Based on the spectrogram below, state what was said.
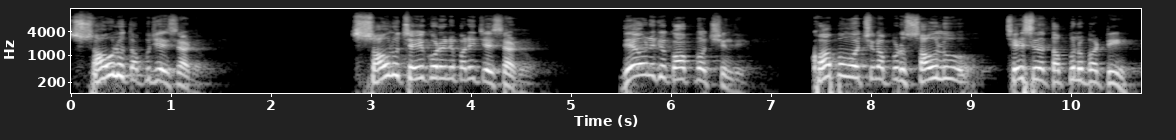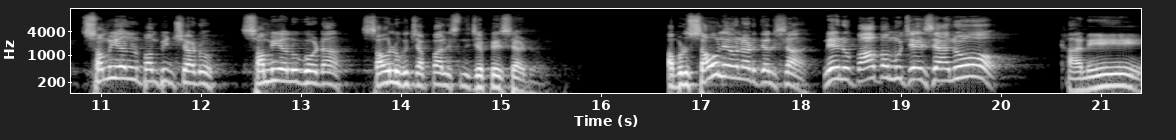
సౌలు తప్పు చేశాడు. సౌలు చేయకూడని పని చేశాడు. దేవునికి కోపం వచ్చింది. కోపం వచ్చినప్పుడు సౌలు చేసిన తప్పును బట్టి సమయాలను పంపించాడు. సమయలు కూడా సౌలుకు చెప్పాల్సింది చెప్పేశాడు. అప్పుడు సౌలు ఏమన్నాడు తెలుసా? నేను పాపము చేశాను. కానీ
